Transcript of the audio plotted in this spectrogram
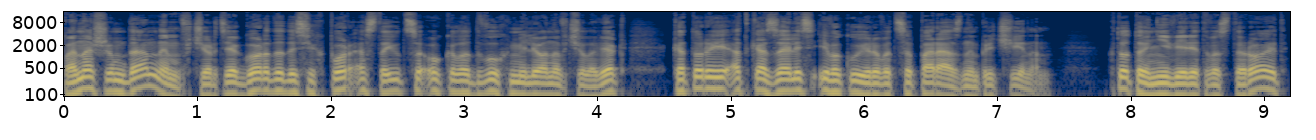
По нашим данным, в черте города до сих пор остаются около 2 миллионов человек, которые отказались эвакуироваться по разным причинам. Кто-то не верит в астероид,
